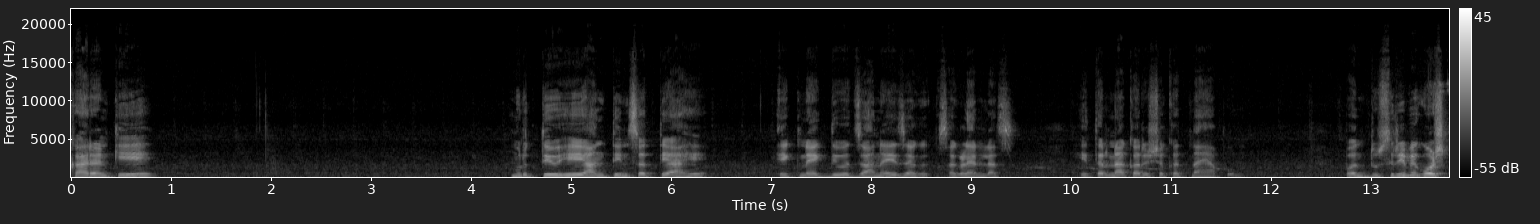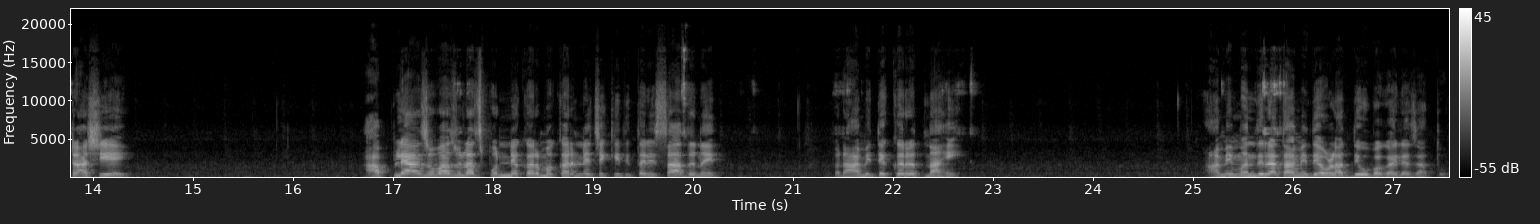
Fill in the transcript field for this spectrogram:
कारण की मृत्यू हे अंतिम सत्य आहे. एक ना एक दिवस जाणं हे जग सगळ्यांनाच. हे तर नाकारू शकत नाही आपण. पण दुसरी बी गोष्ट अशी आहे आपल्या आजूबाजूलाच पुण्यकर्म करण्याचे कितीतरी साधन आहेत पण आम्ही ते करत नाही. आम्ही मंदिरात आम्ही देवळात देव बघायला जातो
